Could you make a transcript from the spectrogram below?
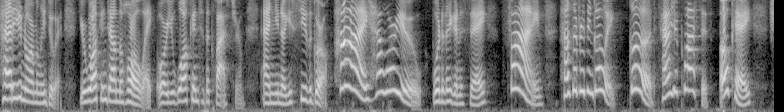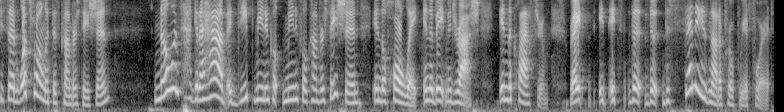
how do you normally do it? You're walking down the hallway or you walk into the classroom and, you know, you see the girl. Hi, how are you? What are they going to say? Fine. How's everything going? Good. How are your classes? Okay. She said, What's wrong with this conversation? No one's going to have a deep, meaningful, meaningful conversation in the hallway, in the Beit Midrash, in the classroom, right? It, it's the, the the setting is not appropriate for it,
